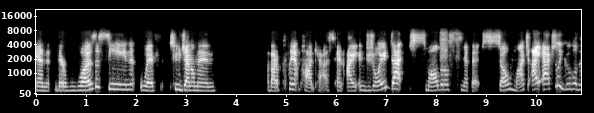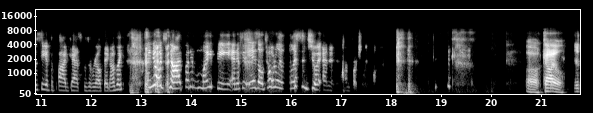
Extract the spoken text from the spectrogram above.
And there was a scene with two gentlemen about a plant podcast and I enjoyed that small little snippet so much. I actually googled to see if the podcast was a real thing. I was like, I know it's not, but it might be and if it is, I'll totally listen to it and it unfortunately Oh, Kyle, your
